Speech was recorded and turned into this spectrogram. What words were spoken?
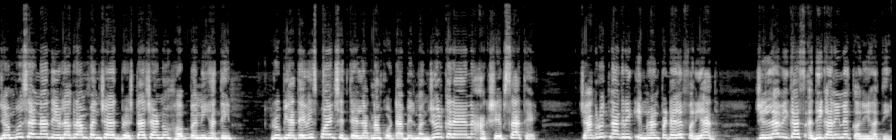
જંબુસરના દેવલા ગ્રામ પંચાયત ભ્રષ્ટાચારનો હબ બની હતી. રૂપિયા ત્રેવીસ પોઈન્ટ સિત્તેર લાખના ખોટા બિલ મંજૂર કરાયાના આક્ષેપ સાથે જાગૃત નાગરિક ઇમરાન પટેલે ફરિયાદ જિલ્લા વિકાસ અધિકારીને કરી હતી.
